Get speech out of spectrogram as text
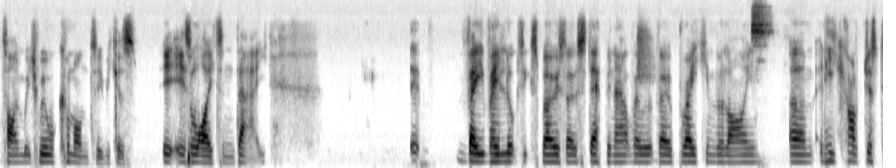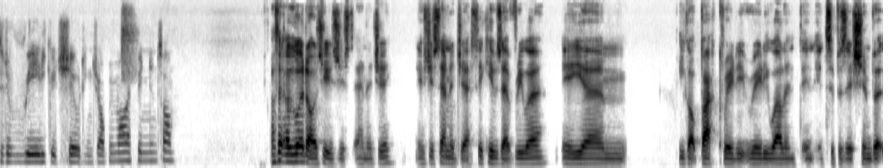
time, which we will come on to because it is light and day, it, they they looked exposed, they were stepping out, they were they were breaking the line. Um, and he kind of just did a really good shielding job, in my opinion, Tom. I think the word I was used just energy. He was just energetic. He was everywhere. He um, he got back really, really well in, in, into position. But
